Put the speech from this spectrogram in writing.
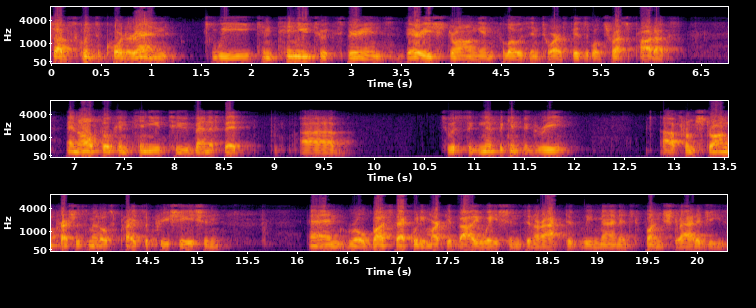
subsequent to quarter end, we continue to experience very strong inflows into our physical trust products and also continue to benefit uh, to a significant degree Uh, from strong precious metals price appreciation and robust equity market valuations in our actively managed fund strategies.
